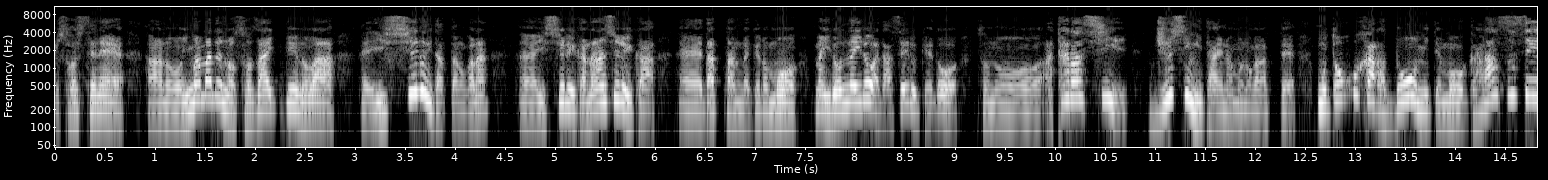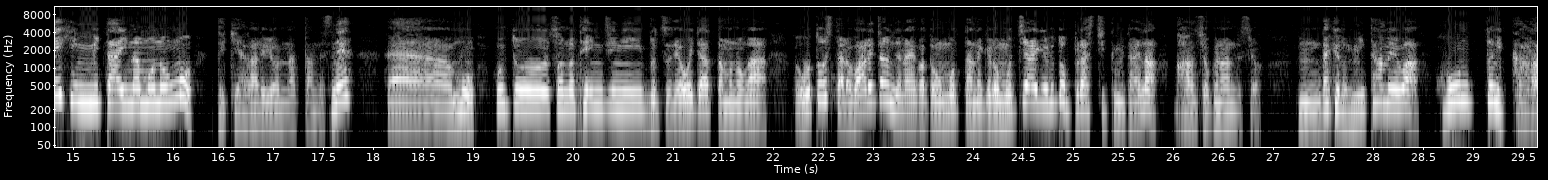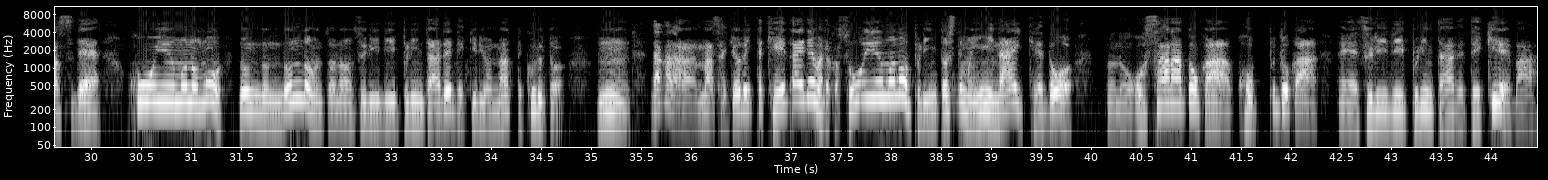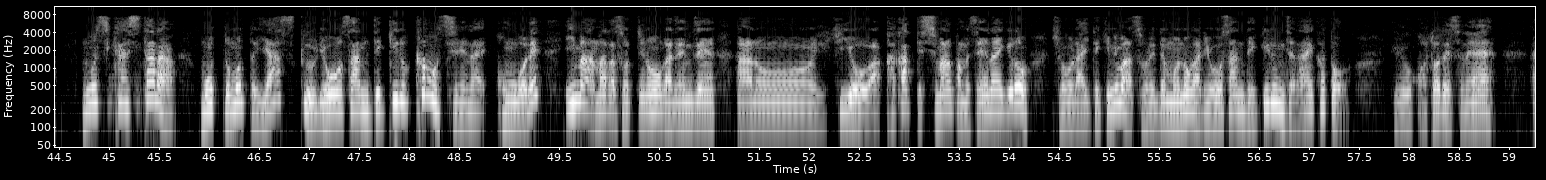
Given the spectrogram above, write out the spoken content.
ん、そしてね、あの、今までの素材っていうのは、え1種類だったのかなえ一種類か何種類か、え、だったんだけども、まあ、いろんな色は出せるけど、その、新しい樹脂みたいなものがあって、もうどこからどう見てもガラス製品みたいなものも出来上がるようになったんですね。えー、もう、本当その展示に物で置いてあったものが、落としたら割れちゃうんじゃないかと思ったんだけど、持ち上げるとプラスチックみたいな感触なんですよ。うん、だけど見た目は本当にガラスで、こういうものもどんどんどんどんその 3D プリンターでできるようになってくると。うん。だから、まあ先ほど言った携帯電話とかそういうものをプリントしても意味ないけど、そのお皿とかコップとか、えー、3D プリンターでできれば、もしかしたら、もっともっと安く量産できるかもしれない。今後ね。今はまだそっちの方が全然、あのー、費用はかかってしまうかもしれないけど、将来的にはそれで物が量産できるんじゃないかということですね。え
